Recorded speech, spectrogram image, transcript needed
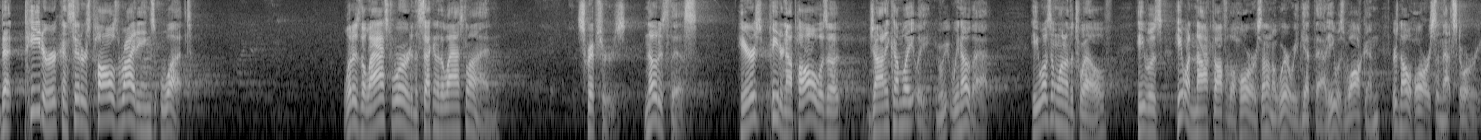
that Peter considers Paul's writings what? What is the last word in the second of the last line? Scriptures. Notice this. Here's Peter. Now, Paul was a Johnny come lately. We, we know that. He wasn't one of the 12. He was he wasn't knocked off of a horse. I don't know where we get that. He was walking. There's no horse in that story.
